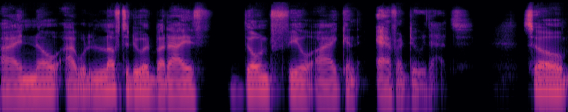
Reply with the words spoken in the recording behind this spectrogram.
I know I would love to do it, but I don't feel I can ever do that. So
